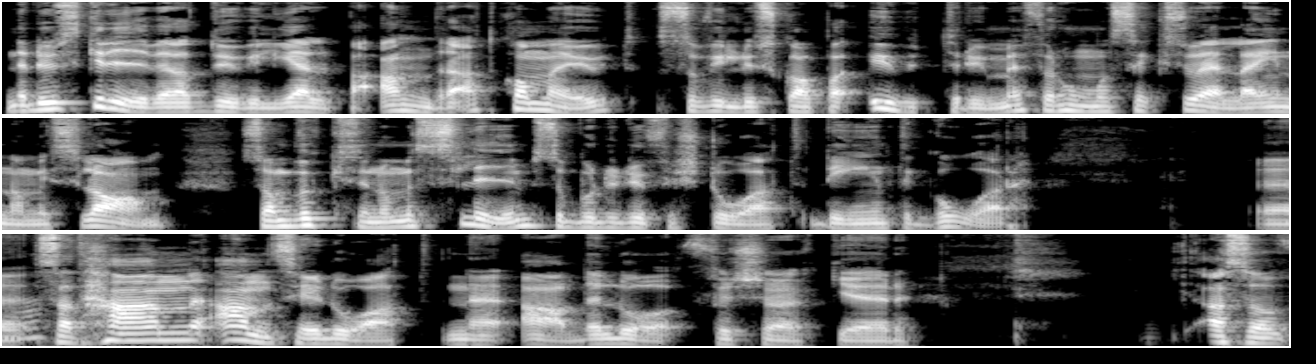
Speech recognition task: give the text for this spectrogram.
När du skriver att du vill hjälpa andra att komma ut så vill du skapa utrymme för homosexuella inom islam. Som vuxen och muslim så borde du förstå att det inte går. Eh, Ja. Så att han anser då att när Adel då försöker alltså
